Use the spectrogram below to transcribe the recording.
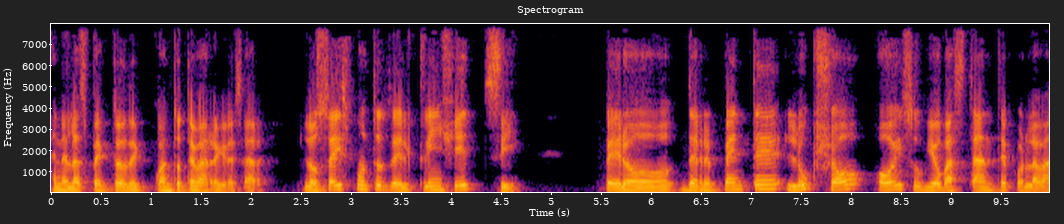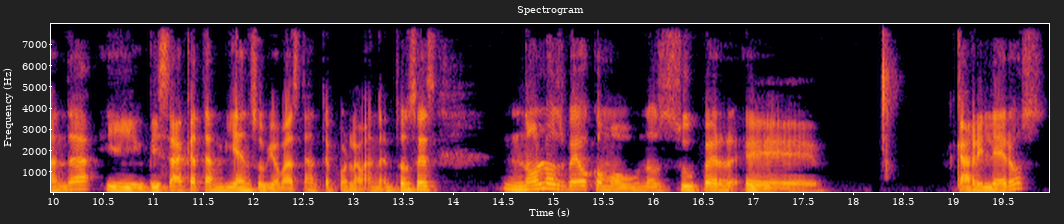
en el aspecto de cuánto te va a regresar. Los seis puntos del clean sheet, sí. Pero de repente Luke Shaw hoy subió bastante por la banda y Bisaka también subió bastante por la banda. Entonces, no los veo como unos super eh, carrileros.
